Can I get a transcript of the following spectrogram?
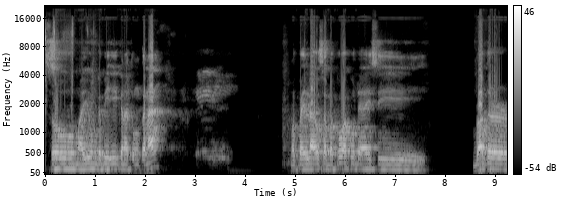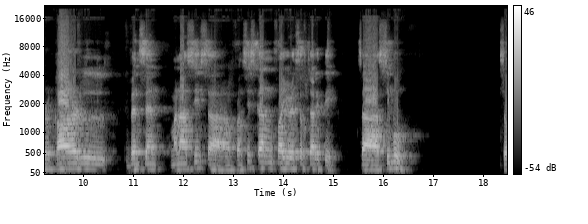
So, mayong gabi ka na itong tanan. Magpailaw sa bako ako dahil si Brother Carl Vincent Manasi sa Franciscan Friars of Charity sa Cebu. So,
